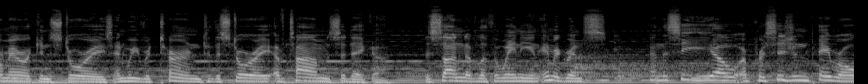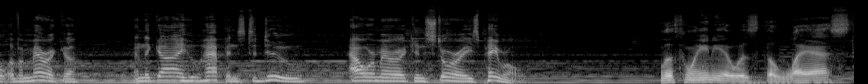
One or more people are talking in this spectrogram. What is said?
American Stories, and we return to the story of Tom Sadeka, the son of Lithuanian immigrants and the CEO of Precision Payroll of America, and the guy who happens to do Our American Stories payroll. Lithuania was the last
